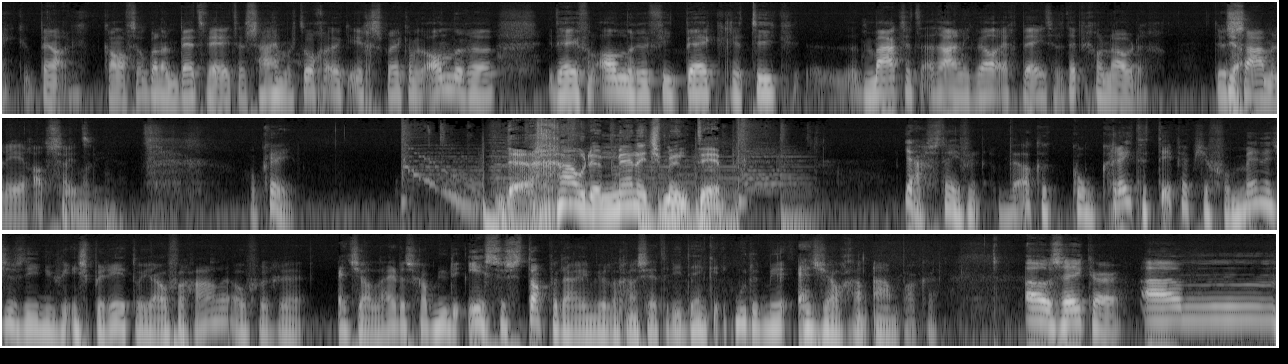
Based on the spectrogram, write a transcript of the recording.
ik, ben, ik kan af en toe ook wel een bedweter zijn, maar toch in gesprekken met andere ideeën van anderen, feedback, kritiek, het maakt het uiteindelijk wel echt beter. Dat heb je gewoon nodig. Dus Ja. samen leren, absoluut. Oké. De gouden management tip. Ja, Steven, welke concrete tip heb je voor managers die nu geïnspireerd door jouw verhalen over eh, agile leiderschap, nu de eerste stappen daarin willen gaan zetten, die denken ik moet het meer agile gaan aanpakken? Oh, zeker. Ehm,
